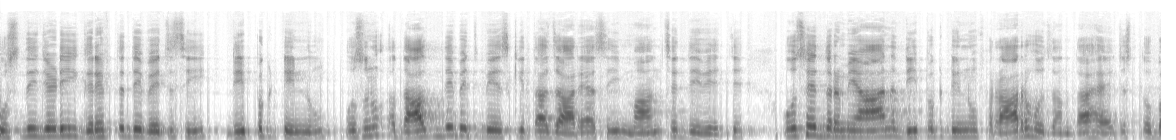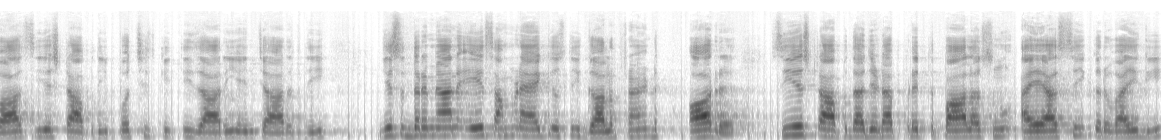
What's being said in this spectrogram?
ਉਸ ਦੀ ਜਿਹੜੀ ਗ੍ਰਿਫਤ ਦੇ ਵਿੱਚ ਸੀ, ਦੀਪਕ ਟਿੰਨੂ ਉਸ ਨੂੰ ਅਦਾਲਤ ਦੇ ਵਿੱਚ ਪੇਸ਼ ਕੀਤਾ ਜਾ ਰਿਹਾ ਸੀ ਮਾਨਸੇ ਦੇ ਵਿੱਚ। ਉਸੇ ਦਰਮਿਆਨ ਦੀਪਕ ਟਿੰਨੂ ਫਰਾਰ ਹੋ ਜਾਂਦਾ ਹੈ, ਜਿਸ ਤੋਂ ਬਾਅਦ ਸੀਏ ਸਟਾਫ ਦੀ ਪੁੱਛਗਿੱਛ ਕੀਤੀ ਜਾ ਰਹੀ ਹੈ ਇੰਚਾਰਜ ਦੀ, ਜਿਸ ਦਰਮਿਆਨ ਇਹ ਸਾਹਮਣੇ ਆਇਆ ਕਿ ਉਸ ਦੀ ਗਰਲਫ੍ਰੈਂਡ ਔਰ ਸੀਏ ਸਟਾਫ ਦਾ ਜਿਹੜਾ ਪ੍ਰਿਤਪਾਲ ਉਸ ਨੂੰ ਆਯਾਸੀ ਕਰਵਾਈ ਗਈ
